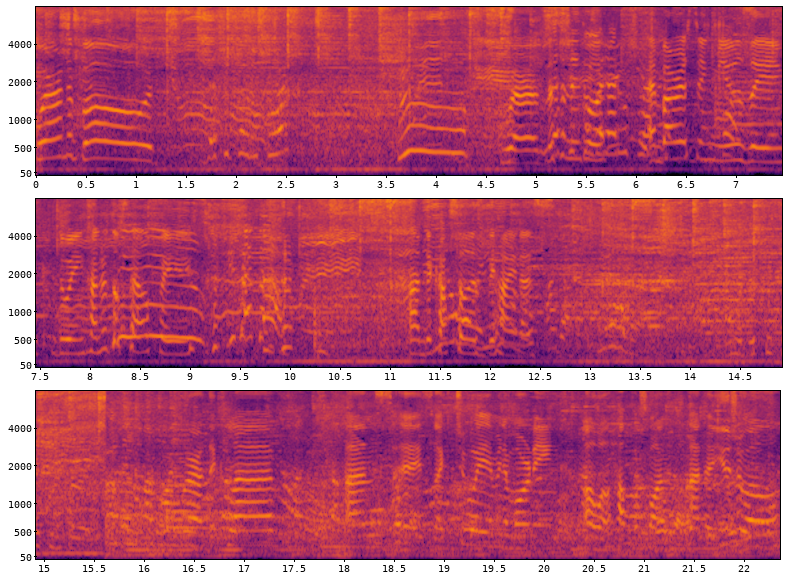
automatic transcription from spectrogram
We're on a boat. Woo. We're listening to embarrassing music, doing hundreds of selfies. and the castle is behind us. We're at the club and it's like 2 a.m. in the morning, oh well, half past one, and the usual,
